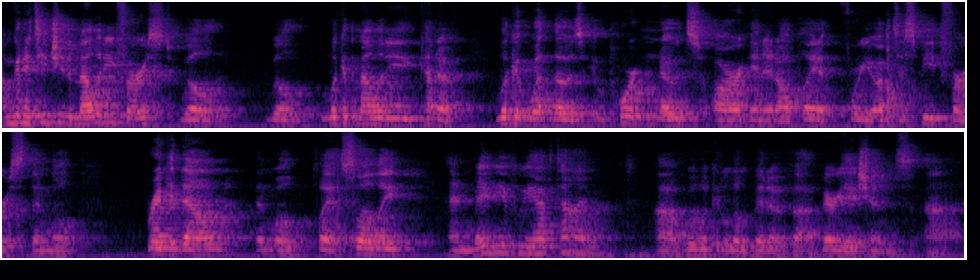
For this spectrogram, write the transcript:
I'm going to teach you the melody first. We'll, we'll look at the melody, kind of look at what those important notes are in it. I'll play it for you up to speed first, then we'll break it down, then we'll play it slowly, and maybe if we have time, uh, we'll look at a little bit of uh, variations uh,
